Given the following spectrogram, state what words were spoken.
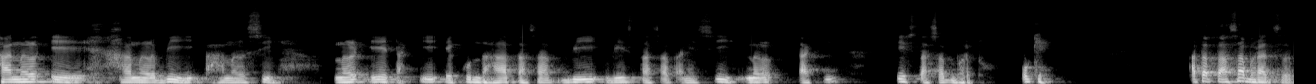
हा नळ ए हा नळ बी हा नळ सी. नळ ए टाकी एकूण दहा तासात बी वीस तासात आणि सी नळ टाकी तीस तासात भरतो. ओके. आता तासाभराचं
